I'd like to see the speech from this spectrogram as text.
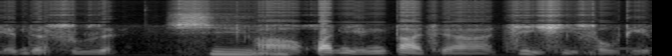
言的诗人，是啊，欢迎大家继续收听。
